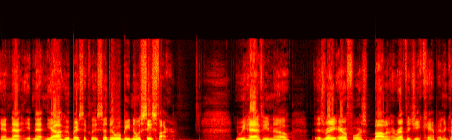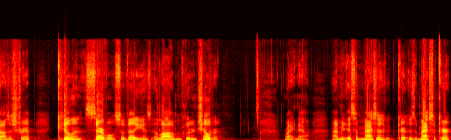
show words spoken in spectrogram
And that Netanyahu basically said there will be no ceasefire. We have, you know, Israeli Air Force bombing a refugee camp in the Gaza Strip, killing several civilians, a lot of them including children right now. I mean, it's a massacre. It's a massacre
